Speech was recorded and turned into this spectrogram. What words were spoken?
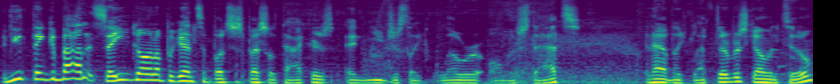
If you think about it, say you're going up against a bunch of special attackers and you just like lower all their stats and have like leftovers going too,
